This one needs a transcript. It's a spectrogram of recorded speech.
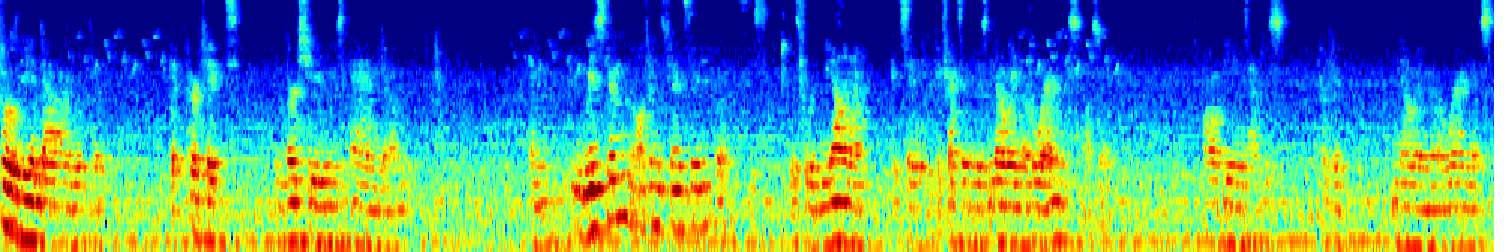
fully endowed with the, the perfect virtues and um, and wisdom often is translated, but this, this word jnana could say could translate it as knowing or awareness also all beings have this perfect knowing or awareness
